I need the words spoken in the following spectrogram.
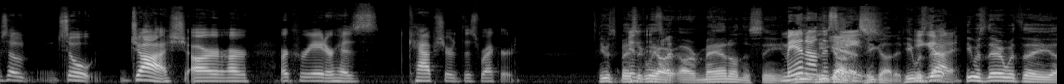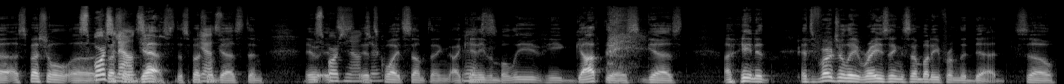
so so Josh, our our our creator, has captured this record. He was basically our, like- our man on the scene. Man he, on he the got scene. It. He got it. He He was got there. it. He was there with a, uh, a special uh, Sports special announcer. guest, the special Yes. guest, and it, sports it's, announcer. it's quite something. I can't even believe he got this guest. I mean, it it's virtually raising somebody from the dead. So,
